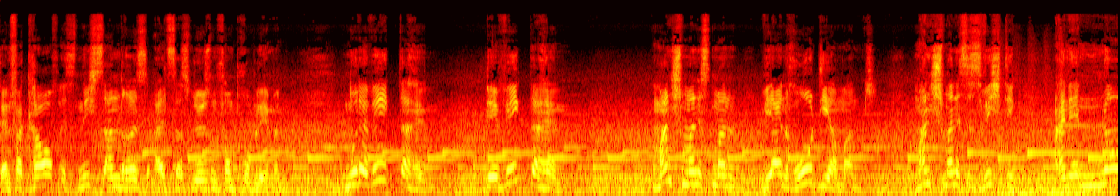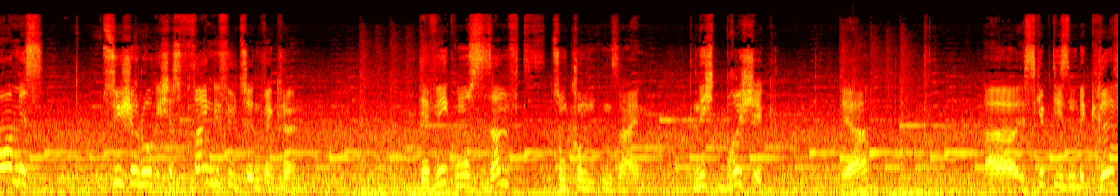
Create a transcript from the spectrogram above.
Denn Verkauf ist nichts anderes als das Lösen von Problemen. Nur der Weg dahin, der Weg dahin. Manchmal ist man wie ein Rohdiamant. Manchmal ist es wichtig, ein enormes psychologisches Feingefühl zu entwickeln. Der Weg muss sanft zum Kunden sein, nicht brüchig. Ja? Äh, es gibt diesen Begriff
